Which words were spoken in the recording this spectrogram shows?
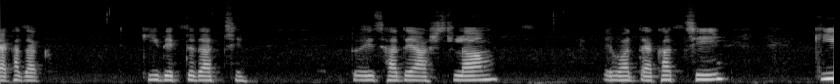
দেখা যাক কি দেখতে যাচ্ছি। তো এই ছাদে আসলাম, এবার দেখাচ্ছি কি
